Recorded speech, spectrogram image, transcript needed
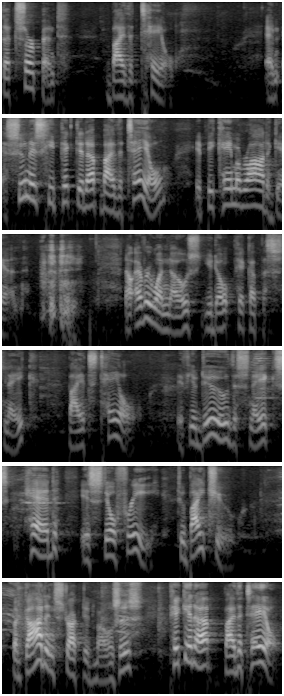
that serpent by the tail. And as soon as he picked it up by the tail, it became a rod again. now, everyone knows you don't pick up a snake by its tail. If you do, the snake's head is still free to bite you. But God instructed Moses pick it up by the tail.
